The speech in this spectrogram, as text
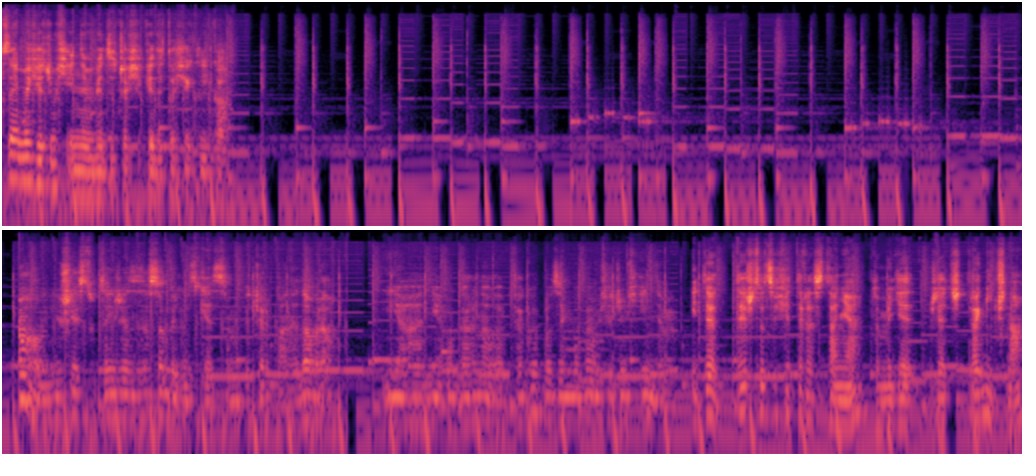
zajmę się czymś innym w międzyczasie, kiedy to się klika. O, już jest tutaj, że zasoby ludzkie są wyczerpane. Dobra. Ja nie ogarnąłem tego, bo zajmowałem się czymś innym. I te, też to, co się teraz stanie, to będzie rzecz tragiczna.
